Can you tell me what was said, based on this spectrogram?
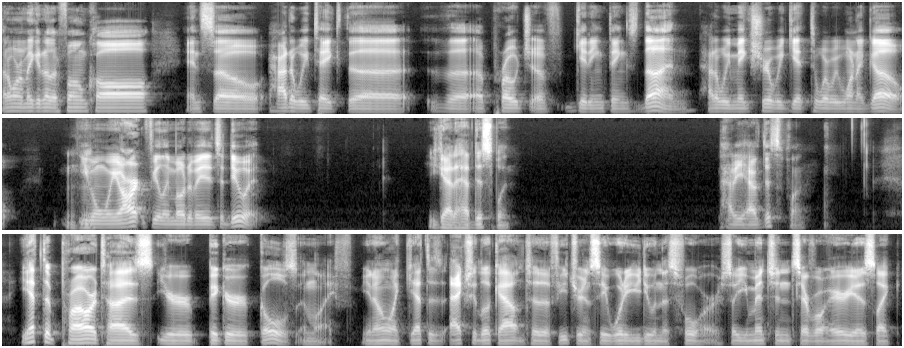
I don't want to make another phone call. And so, how do we take the the approach of getting things done? How do we make sure we get to where we want to go, Mhm. even when we aren't feeling motivated to do it? you got to have discipline. How do you have discipline? You have to prioritize your bigger goals in life. You know, like you have to actually look out into the future and see what are you doing this for. So you mentioned several areas like,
